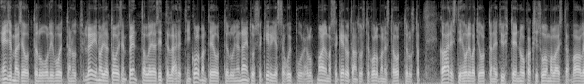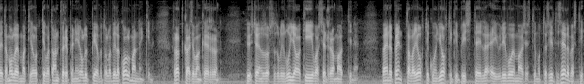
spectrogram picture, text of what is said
ensimmäisen ottelu oli voittanut Leino ja toisen Penttalla ja sitten lähdettiin kolmanteen otteluun ja näin tuossa kirjassa huippuurheilun maailmassa kerrotaan tuosta kolmannesta ottelusta. Kahdesti he olivat jo ottaneet yhteen nuo kaksi suomalaista vaaleita molemmat ja ottivat Antwerpenin olympiamatolla vielä kolmannenkin ratkaisevan kerran. Yhteenotosta tuli lujaa, kiivas ja dramaattinen. Väinö Penttala johti kuin johtikin pisteillä, ei ylivoimaisesti, mutta silti selvästi.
